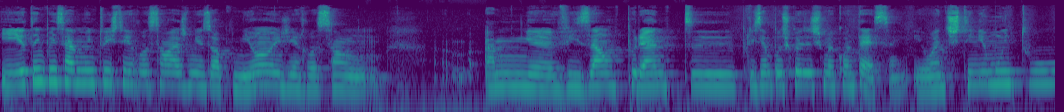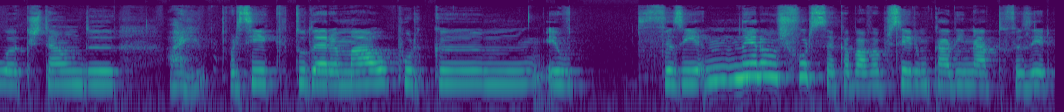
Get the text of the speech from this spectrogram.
E eu tenho pensado muito isto em relação às minhas opiniões, em relação à minha visão perante, por exemplo, as coisas que me acontecem. Eu antes tinha muito a questão de ai, parecia que tudo era mau porque hum, eu fazia, nem era um esforço, acabava por ser um bocado inato fazer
